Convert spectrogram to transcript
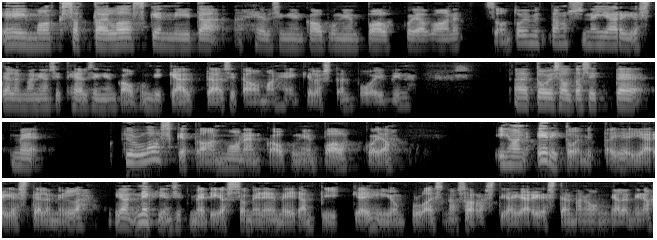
ei maksa tai laske niitä Helsingin kaupungin palkkoja, vaan että se on toimittanut sinne järjestelmän ja sitten Helsingin kaupunki käyttää sitä oman henkilöstön voimin. Toisaalta sitten me kyllä lasketaan monen kaupungin palkkoja ihan eri toimittajien järjestelmillä. Ja nekin sitten mediassa menee meidän piikkeihin jonkunlaisina sarastia-järjestelmän ongelmina.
